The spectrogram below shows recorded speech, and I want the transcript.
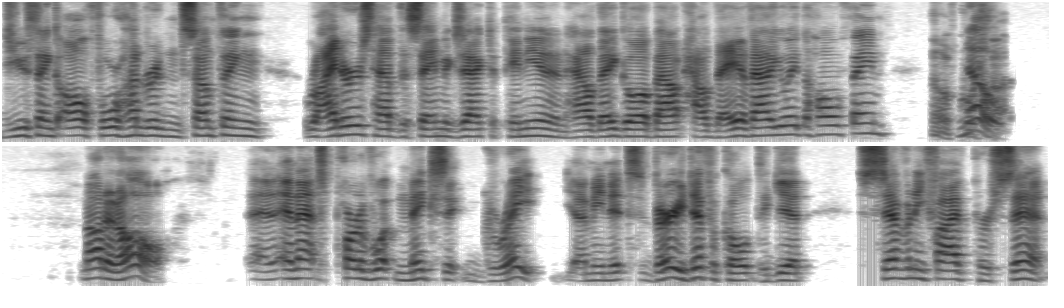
do you think all 400 and something writers have the same exact opinion and how they go about how they evaluate the Hall of Fame? No, of course no, not. Not at all. And, and that's part of what makes it great. I mean, it's very difficult to get 75%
